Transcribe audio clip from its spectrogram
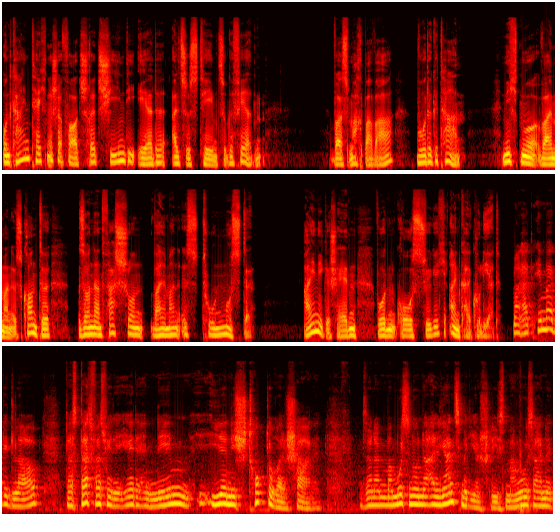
und kein technischer Fortschritt schien die Erde als System zu gefährden. Was machbar war, wurde getan, nicht nur weil man es konnte, sondern fast schon, weil man es tun musste. Einige Schäden wurden großzügig einkalkuliert. Man hat immer geglaubt, dass das, was wir der Erde entnehmen, ihr nicht strukturell schadet, sondern man muss nur eine Allianz mit ihr schließen. Man muss eine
